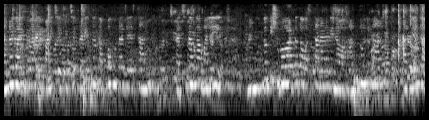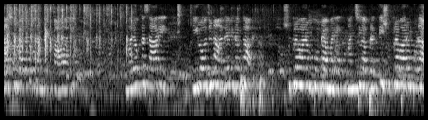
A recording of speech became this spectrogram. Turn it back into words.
అన్నగారి ద్వారా ఈ పని చేపించే ప్రయత్నం తప్పకుండా చేస్తాను. ఖచ్చితంగా మళ్ళీ మీ ముందుకి శుభవార్తతో వస్తానని నేను అనుకుంటున్నాను. ఆ దేవుడి ఆశీర్వాదాలు కూడా అందరికి కావాలి. మరొకసారి ఈ రోజున అదే విధంగా శుక్రవారం పూట మరి మంచిగా ప్రతి శుక్రవారం కూడా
